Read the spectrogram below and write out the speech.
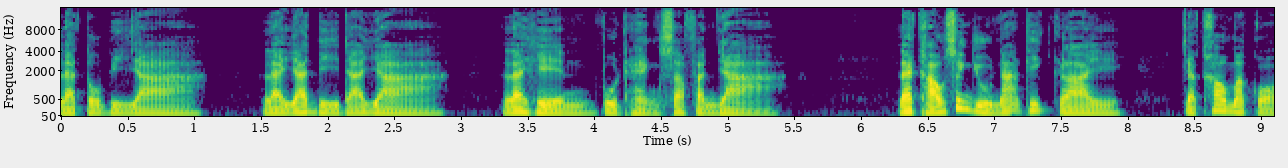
และโตบิยา และยาดีดายา และเฮนบุตรแห่งซาฟัญญา และเขาซึ่งอยู่ณที่ไกล จะเข้ามาก่อ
